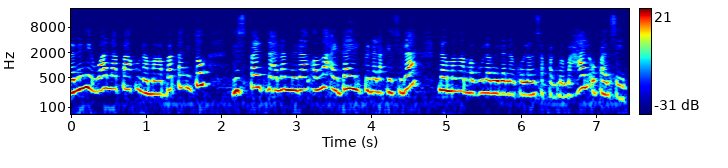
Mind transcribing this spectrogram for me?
Naniniwala pa ako na mga batang ito, despite na alam nila ang Allah ay dahil pinalaki sila ng mga magulang nila ng kulang sa pagmamahal o pansin.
